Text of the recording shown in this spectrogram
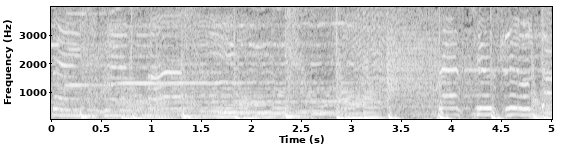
things in my ear. Precious little.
